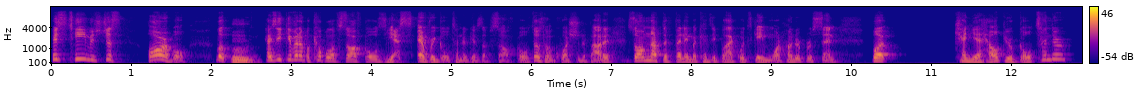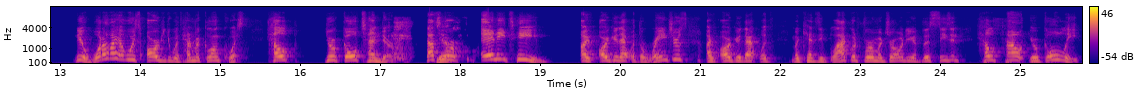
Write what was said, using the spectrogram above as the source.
His team is just horrible. Look, mm. has he given up a couple of soft goals? Yes, every goaltender gives up soft goals. There's no question about it. So I'm not defending Mackenzie Blackwood's game 100%. But can you help your goaltender? Neil, what have I always argued with Henrik Lundqvist? Help your goaltender. That's yep. for any team. I've argued that with the Rangers. I've argued that with Mackenzie Blackwood for a majority of this season. Help out your goalie.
